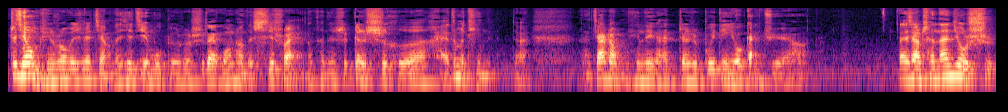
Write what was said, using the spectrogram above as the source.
之前我们评说文学讲的一些节目，比如说时代广场的蟋蟀，那可能是更适合孩子们听的，对吧？家长们听那个还真是不一定有感觉啊。但像城南旧事，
